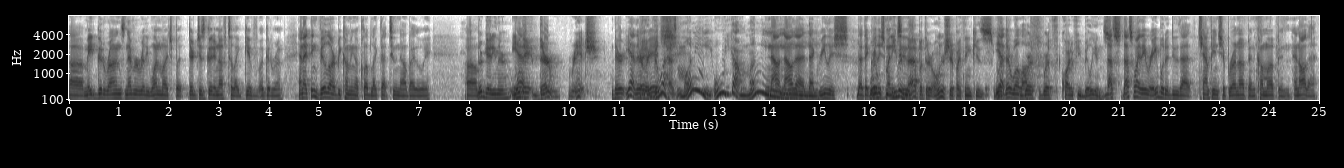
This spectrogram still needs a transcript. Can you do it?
uh, made good runs. Never really won much, but they're just good enough to like give a good run. And I think Villa are becoming a club like that too now. By the way, they're getting there. yeah. Well, they they're rich. They're yeah they're Hey, rich. Villa has money. Oh, you got money now now that that Grealish that the Well, Grealish money even too. that, but their ownership, I think, is worth, Yeah, they're well off. worth worth quite a few billions. That's that's why they were able to do that championship run up and come up and, and all that.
